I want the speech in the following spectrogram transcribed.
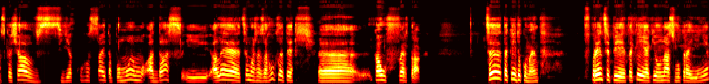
скачав з якого сайта, по-моєму, ADAS, і... але це можна загуглити Кауфертрак. Це такий документ, в принципі, такий, як і у нас в Україні.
